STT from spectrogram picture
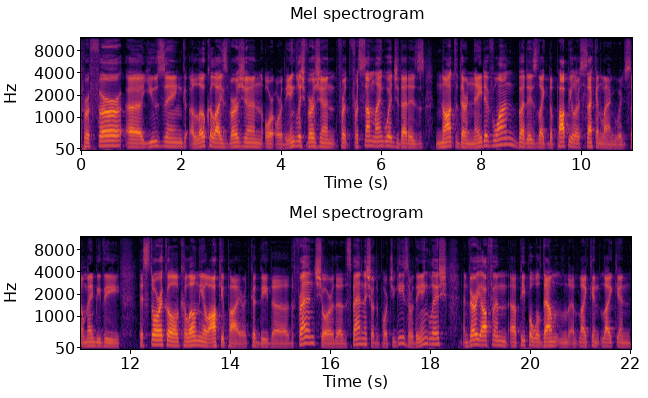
prefer uh, using a localized version or, or the English version for, for some language that is not their native one, but is like the popular second language. So maybe the historical colonial occupier. It could be the, the French or the, the Spanish or the Portuguese or the English. And very often uh, people will down, like in, like in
